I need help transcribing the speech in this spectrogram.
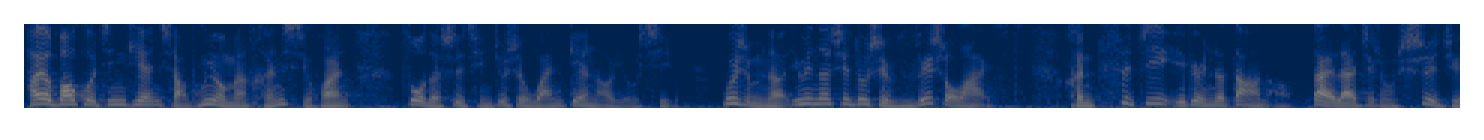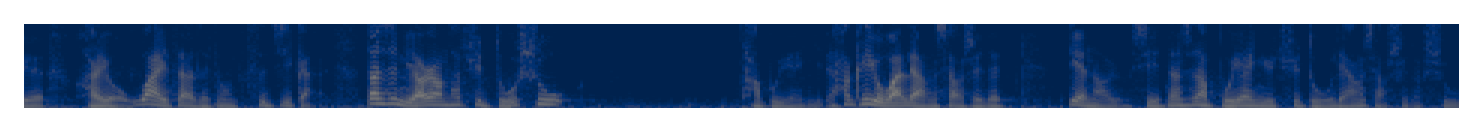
还有，包括今天小朋友们很喜欢做的事情，就是玩电脑游戏。为什么呢？因为那些都是 visualized，很刺激一个人的大脑，带来这种视觉还有外在的这种刺激感。但是你要让他去读书。他不愿意，他可以玩两个小时的电脑游戏，但是他不愿意去读两小时的书。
